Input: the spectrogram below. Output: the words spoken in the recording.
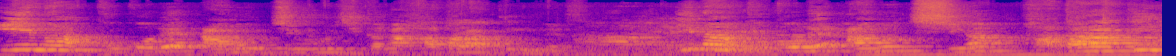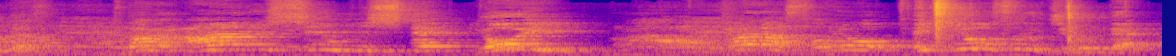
今ここであの十字架が働くんです。今ここであの血が働くんです。だから安心して良い。ただそれを適用する自分で。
